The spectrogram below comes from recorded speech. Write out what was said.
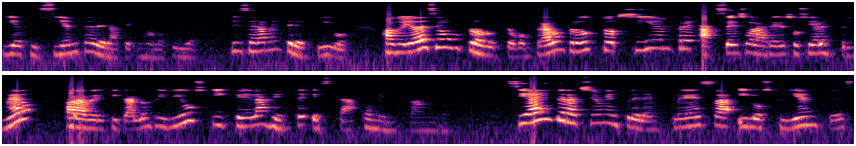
y eficiente de la tecnología. Sinceramente les digo, cuando yo deseo un producto, comprar un producto, siempre acceso a las redes sociales primero para verificar los reviews y que la gente está comentando. Si hay interacción entre la empresa y los clientes,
